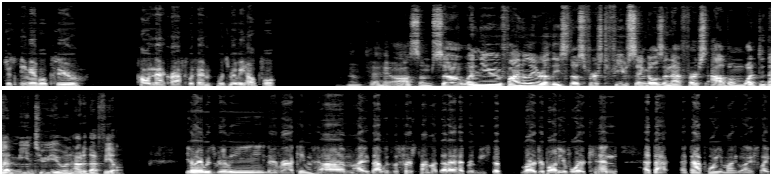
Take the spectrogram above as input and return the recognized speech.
just being able to hone that craft with him was really helpful. Okay, awesome. So, when you finally released those first few singles in that first album, what did that mean to you and how did that feel? You know, it was really nerve-wracking. Um, I that was the first time that I had released a larger body of work and at that at that point in my life like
